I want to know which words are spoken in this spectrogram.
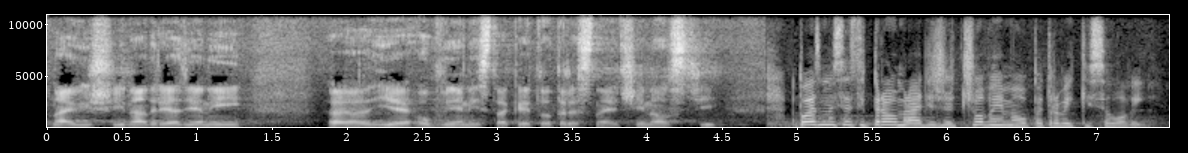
najvyšší nadriadený e, je obvinený z takejto trestnej činnosti. Povedzme si si prvom rade, že čo vieme o Petrovi Kyselovi.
